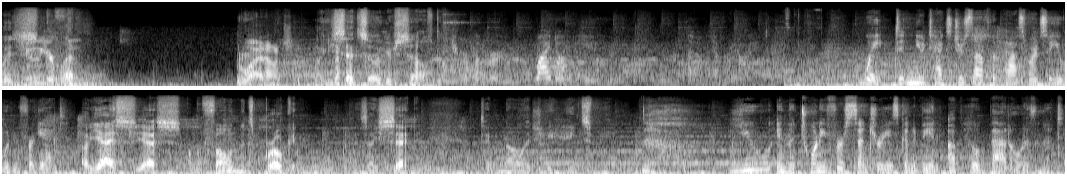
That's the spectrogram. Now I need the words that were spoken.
was Chew your clever. Why don't you? Well, you said so yourself, don't you remember? Why don't you? Oh, never mind. Wait, didn't you text yourself the password so you wouldn't forget? Oh, yes, yes, on the phone that's broken. As I said, technology hates me. You in the 21st century is going to be an uphill battle, isn't it?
